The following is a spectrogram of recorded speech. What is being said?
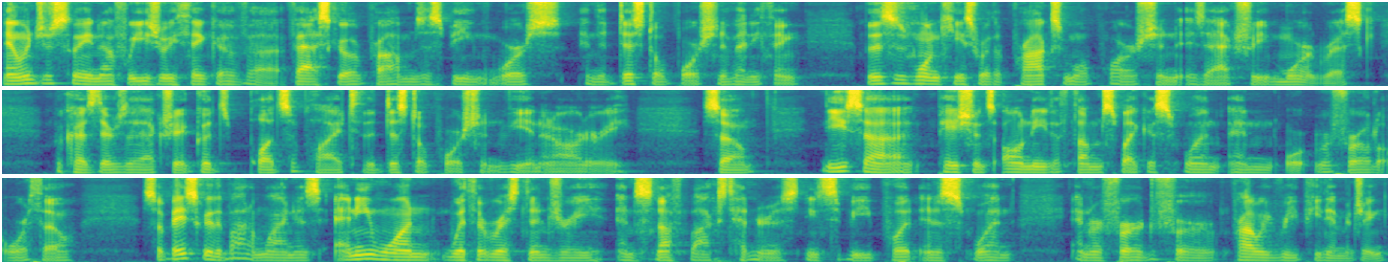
Now, interestingly enough, we usually think of uh, vascular problems as being worse in the distal portion of anything, but this is one case where the proximal portion is actually more at risk because there's actually a good blood supply to the distal portion via an artery. So these uh, patients all need a thumb spica splint and or- referral to ortho. So basically, the bottom line is anyone with a wrist injury and snuff box tenderness needs to be put in a splint and referred for probably repeat imaging.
